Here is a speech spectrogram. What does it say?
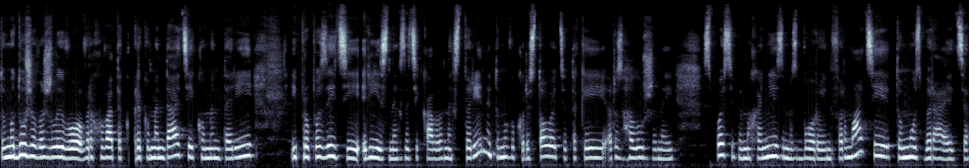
Тому дуже важливо врахувати рекомендації, коментарі і пропозиції різних зацікавлених сторін. І тому використовується такий розгалужений спосіб і механізм збору інформації. Тому збирається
